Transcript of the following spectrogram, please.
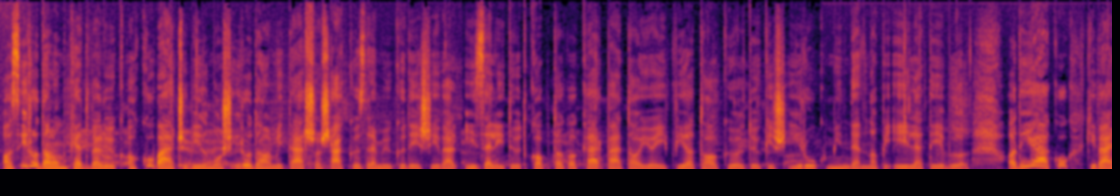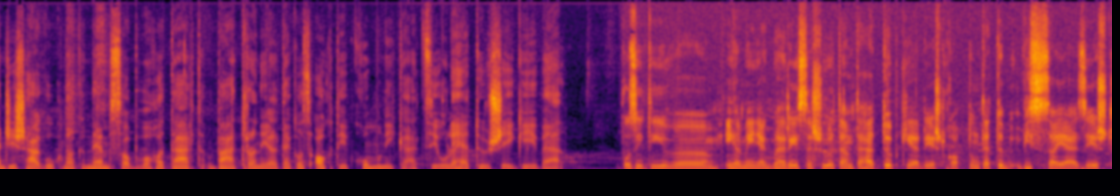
Az irodalomkedvelők a Kovács Vilmos Irodalmi Társaság közreműködésével ízelítőt kaptak a kárpátaljai fiatal költők és írók mindennapi életéből. A diákok kíváncsiságuknak nem szabva határt bátran éltek az aktív kommunikáció lehetőségével pozitív élményekben részesültem, tehát több kérdést kaptunk, tehát több visszajelzést,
